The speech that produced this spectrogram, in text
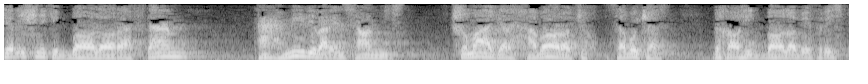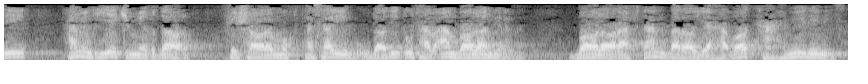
سرش اینه که بالا رفتن تحمیلی بر انسان نیست. شما اگر هوا را که سبک است بخواهید بالا بفرستید همین که یک مقدار فشار مختصری او دادید او طبعا بالا می‌رود. بالا رفتن برای هوا تحمیلی نیست.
